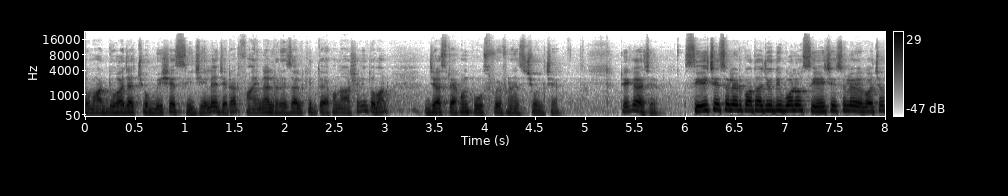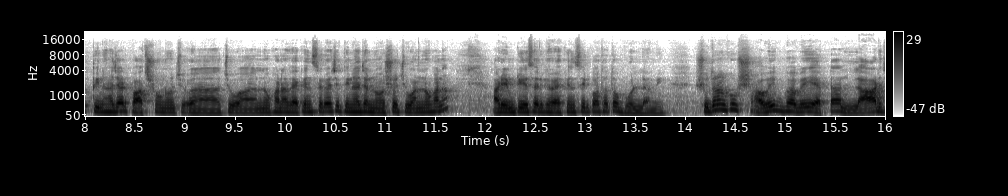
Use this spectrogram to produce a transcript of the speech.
তোমার দু হাজার চব্বিশের সিজিএলে যেটার ফাইনাল রেজাল্ট কিন্তু এখনও আসেনি। তোমার জাস্ট এখন পোস্ট প্রেফারেন্স চলছে। ঠিক আছে? সিএইচএসএল এর কথা যদি বলো সিএইচএসএল এবছর তিন হাজার পাঁচশো চুয়ান্নখানা ভ্যাকেন্সি রয়েছে, তিন হাজার নশো চুয়ান্নখানা। আর এমটিএস এর ভ্যাকেন্সির কথা তো বললামই। সুতরাং খুব স্বাভাবিকভাবে একটা লার্জ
